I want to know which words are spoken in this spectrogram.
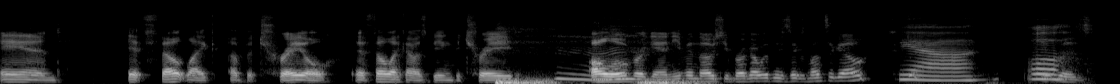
and it felt like a betrayal. It felt like I was being betrayed all Hmm. over again, even though she broke up with me six months ago. Yeah. It Oh, was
